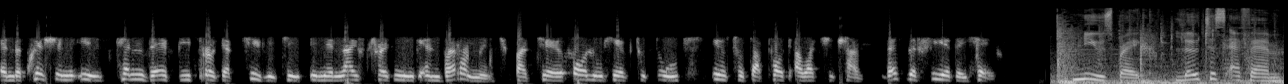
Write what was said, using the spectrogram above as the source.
and the question is, can there be productivity in a life-threatening environment? But uh, all we have to do is to support our teachers. That's the fear they have. Newsbreak, Lotus FM,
